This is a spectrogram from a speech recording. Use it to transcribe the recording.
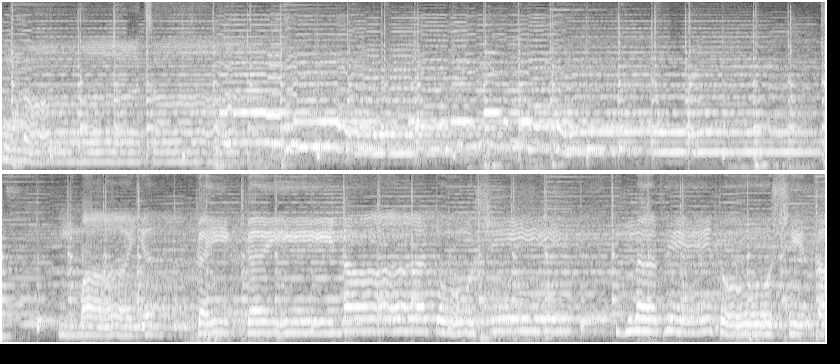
कुणा माय कैकैना दोषी नव्हे दोषितात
